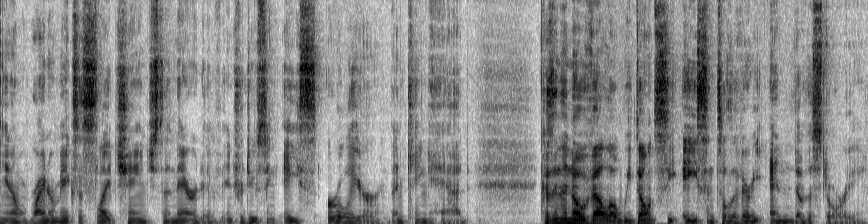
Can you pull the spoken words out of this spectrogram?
you know, Reiner makes a slight change to the narrative, introducing Ace earlier than King had. Because in the novella, we don't see Ace until the very end of the story,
